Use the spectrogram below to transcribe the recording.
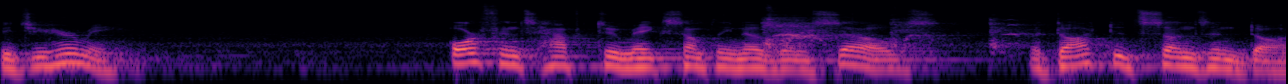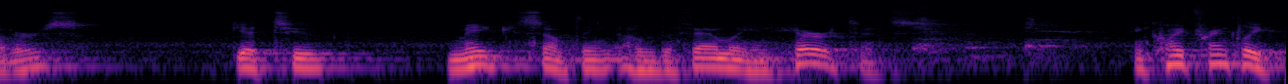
Did you hear me? Orphans have to make something of themselves. Adopted sons and daughters get to make something of the family inheritance. And quite frankly,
